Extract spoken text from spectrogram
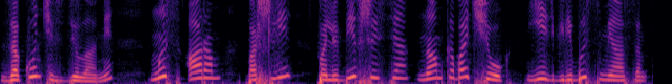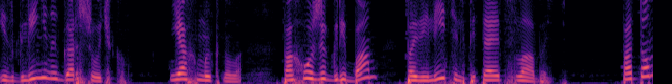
Закончив с делами, мы с Аром пошли в полюбившийся нам кабачок есть грибы с мясом из глиняных горшочков. Я хмыкнула. Похоже, к грибам повелитель питает слабость. Потом,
